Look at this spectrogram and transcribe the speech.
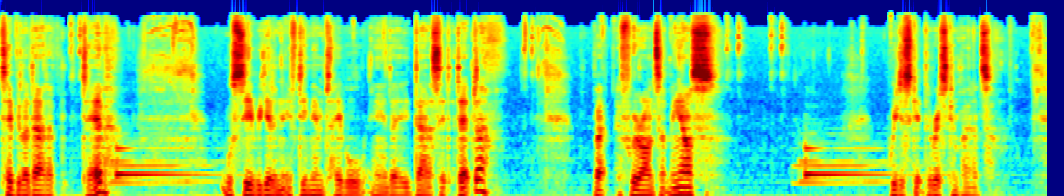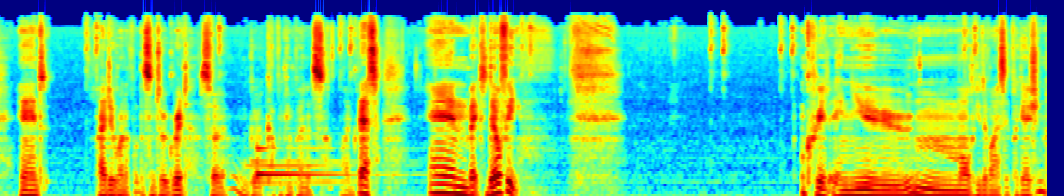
tabular data tab, we'll see we get an FDMemTable and a dataset adapter. But if we're on something else, we just get the REST components. And I do want to put this into a grid, so we'll go copy components like that. And back to Delphi. We'll create a new multi-device application.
